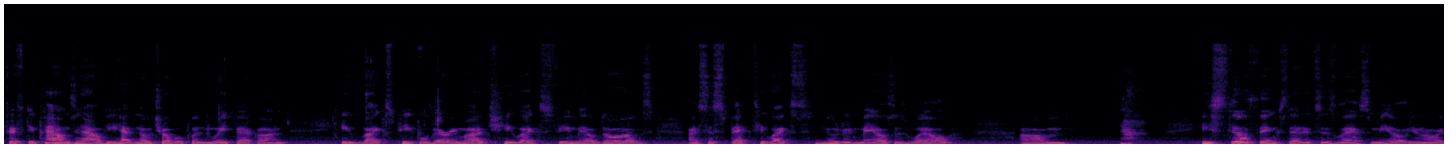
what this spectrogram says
50 pounds now. He had no trouble putting weight back on. He likes people very much. He likes female dogs. I suspect he likes neutered males as well. Um, he still thinks that it's his last meal. You know,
